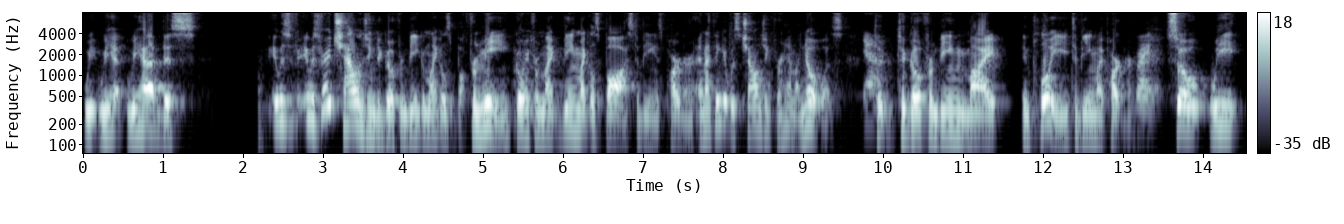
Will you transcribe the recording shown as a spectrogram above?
we we had, we had this. It was it was very challenging to go from being Michael's for me going from Mike being Michael's boss to being his partner, and I think it was challenging for him. I know it was Yeah. to to go from being my employee to being my partner. Right. So we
